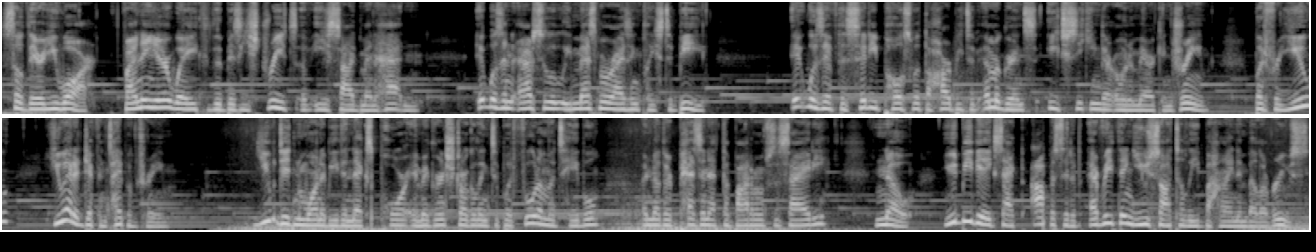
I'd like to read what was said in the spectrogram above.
So there you are, finding your way through the busy streets of East Side Manhattan. It was an absolutely mesmerizing place to be. It was if the city pulsed with the heartbeats of immigrants, each seeking their own American dream. But for you, you had a different type of dream. You didn't want to be the next poor immigrant struggling to put food on the table, another peasant at the bottom of society. No, you'd be the exact opposite of everything you sought to leave behind in Belarus.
